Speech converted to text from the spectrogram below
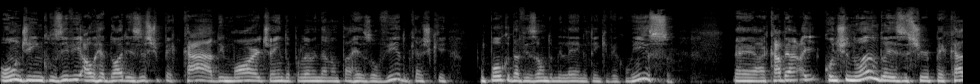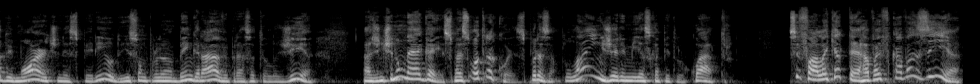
onde inclusive ao redor existe pecado e morte, ainda o problema ainda não está resolvido, porque acho que um pouco da visão do milênio tem que ver com isso, é, acaba continuando a existir pecado e morte nesse período, isso é um problema bem grave para essa teologia, a gente não nega isso. Mas outra coisa, por exemplo, lá em Jeremias capítulo 4, se fala que a terra vai ficar vazia.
